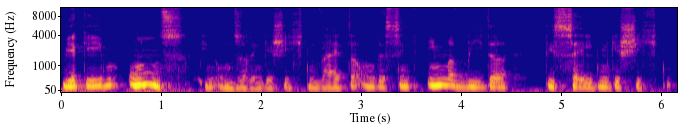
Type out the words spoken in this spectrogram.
Wir geben uns in unseren Geschichten weiter und es sind immer wieder dieselben Geschichten,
